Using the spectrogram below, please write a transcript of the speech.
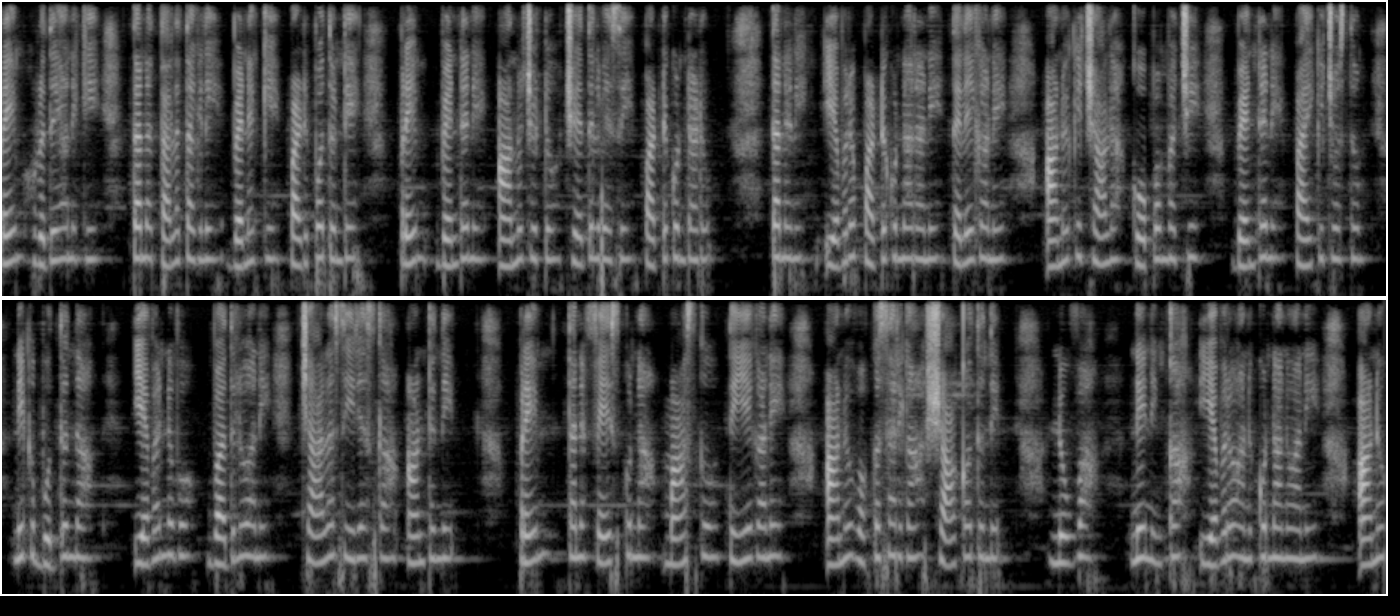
ప్రేమ్ హృదయానికి తన తల తగిలి వెనక్కి పడిపోతుంటే ప్రేమ్ వెంటనే అను చుట్టూ చేతులు వేసి పట్టుకుంటాడు. తనని ఎవరు పట్టుకున్నారని తెలియగానే అనుకి చాలా కోపం వచ్చి వెంటనే పైకి చూస్తూ నీకు బుద్ధుందా? ఎవరు నువ్వు వదులు అని చాలా సీరియస్గా అంటుంది. ప్రేమ్ తన ఫేస్కున్న మాస్క్ తీయగానే అను ఒక్కసారిగా షాక్ అవుతుంది. నువ్వా? నేను ఇంకా ఎవరో అనుకున్నాను అని అను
